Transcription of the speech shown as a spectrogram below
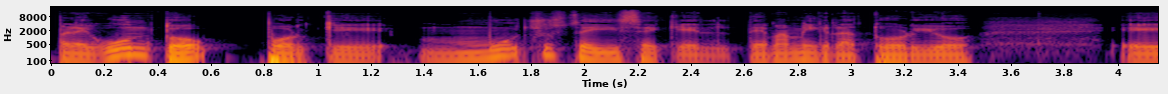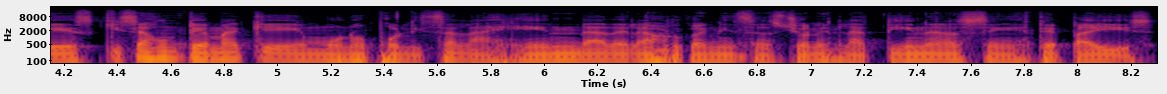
pregunto porque muchos te dicen que el tema migratorio es quizás un tema que monopoliza la agenda de las organizaciones latinas en este país,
